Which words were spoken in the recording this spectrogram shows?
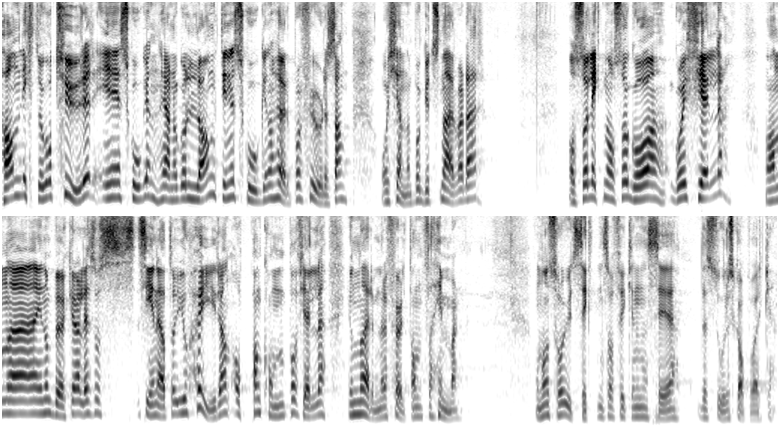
Han likte å gå turer i skogen, gjerne å gå langt inn i skogen og høre på fuglesang og kjenne på Guds nærvær der. Og så likte han også å gå, gå i fjellet. Han, eh, I noen bøker jeg har lest, så sier han at jo høyere han opp han kom på fjellet, jo nærmere følte han seg himmelen. Og når han så utsikten, så fikk han se det store skaperverket.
